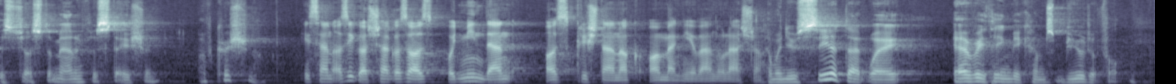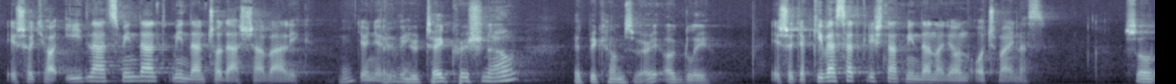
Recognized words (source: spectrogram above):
is just a manifestation of Krishna. Hiszen az igazság az az, hogy minden az Krishnának a megnyilvánulása. And when you see it that way, everything becomes beautiful. És hogyha így látsz mindent, minden csodássá válik. And when Gyönyörűvé. you take Krishna out, it becomes very ugly. És hogyha kiveszed Krishnát, minden nagyon ocsmány lesz. So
